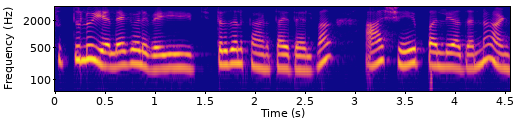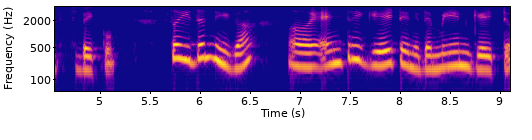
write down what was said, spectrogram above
ಸುತ್ತಲೂ ಎಲೆಗಳಿವೆ. ಈ ಚಿತ್ರದಲ್ಲಿ ಕಾಣ್ತಾ ಇದೆ ಅಲ್ವಾ? ಆ ಶೇಪಲ್ಲಿ ಅದನ್ನು ಅಂಟಿಸ್ಬೇಕು. ಸೊ ಇದನ್ನೀಗ ಎಂಟ್ರಿ ಗೇಟ್ ಏನಿದೆ ಮೇನ್ ಗೇಟ್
